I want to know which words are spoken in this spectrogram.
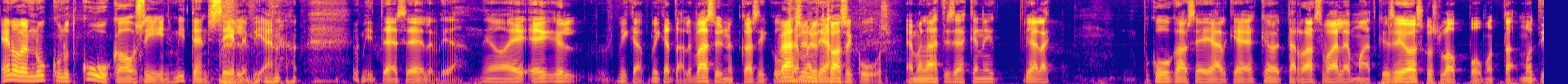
En ole nukkunut kuukausiin, miten selviän? miten selviä? Joo, ei, ei kyllä, mikä, mikä tämä oli, väsynyt 86. Väsynyt 86. Ja mä lähtisin ehkä niin vielä kuukausien jälkeen köyttä rasvailemaan, että kyllä se joskus loppuu, mutta, mutta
